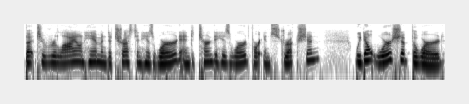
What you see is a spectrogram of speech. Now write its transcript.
but to rely on Him and to trust in His Word and to turn to His Word for instruction. We don't worship the Word,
